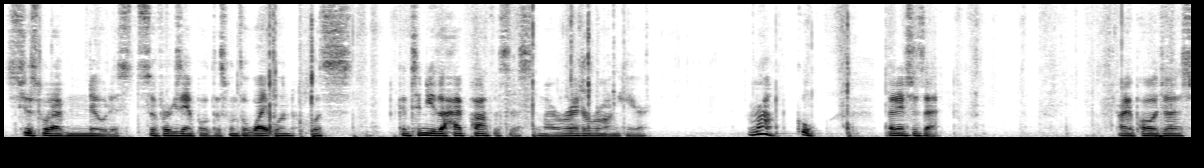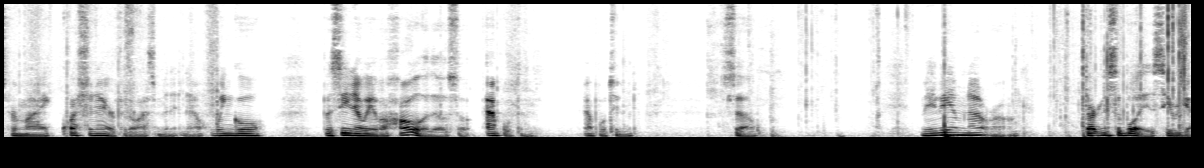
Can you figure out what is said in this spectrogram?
It's just what I've noticed. So for example, this one's a white one. Let's continue the hypothesis. Am I right or wrong here? I'm wrong. Cool. That answers that. I apologize for my questionnaire for the last minute now. Wingull. But see, now we have a hollow, though, so Appletun. Appletun. So, maybe I'm not wrong. Darkness Ablaze. Here we go.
